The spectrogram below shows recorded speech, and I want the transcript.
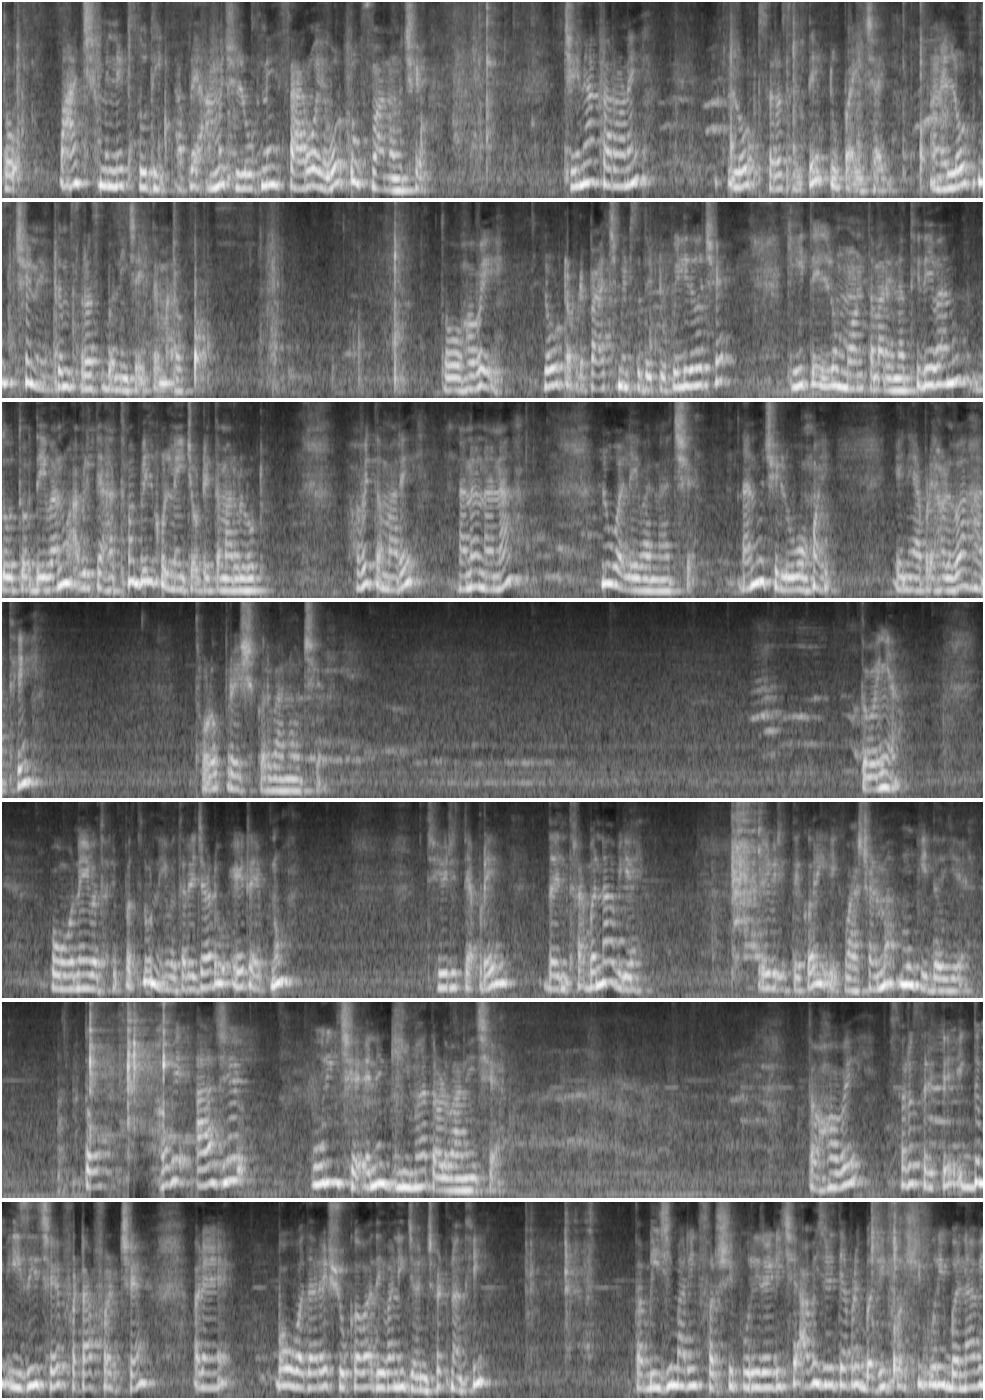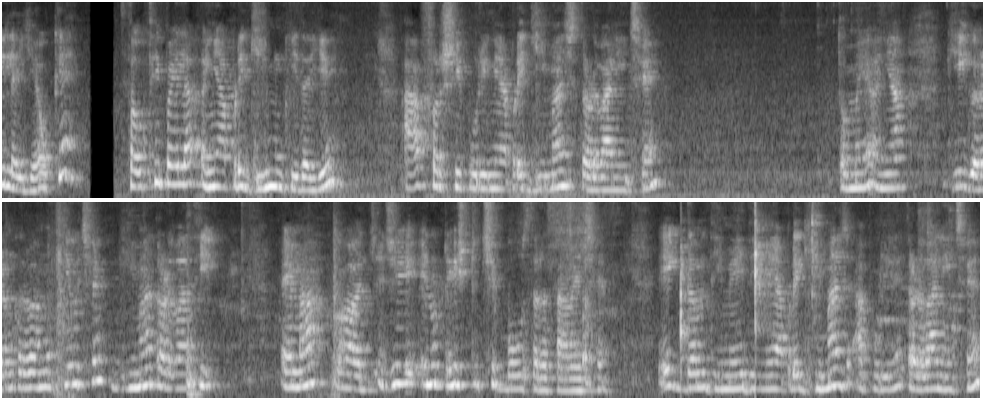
તો પાંચ મિનિટ સુધી આપણે આમ જ લોટને સારો એવો ટૂંપવાનો છે. જેના કારણે લોટ સરસ રીતે ટૂંપાઈ જાય અને લોટ છે ને એકદમ સરસ બની જાય તમારો. તો હવે લોટ આપણે પાંચ મિનિટ સુધી ટૂંપી લીધો છે. ઘી તેલનું મોણ તમારે નથી દેવાનું દો તો દેવાનું. આવી રીતે હાથમાં બિલકુલ નહીં ચોટે તમારો લોટ. હવે તમારે નાના નાના લુવા લેવાના છે. નાનું જે લુવો હોય, એને આપણે હળવા હાથે થોડો પ્રેસ કરવાનો છે. તો અહીંયા બહુ નહીં વધારે, પતલું નહીં વધારે જાડું, એ ટાઈપનું જેવી રીતે આપણે દંથરા બનાવીએ, એવી રીતે કરી એક વાસણમાં મૂકી દઈએ. તો હવે આ જે પૂરી છે એને ઘીમાં તળવાની છે. તો હવે સરસ રીતે એકદમ ઇઝી છે, ફટાફટ છે, અને બહુ વધારે સૂકવવા દેવાની ઝંઝટ નથી. તો બીજી મારી ફરસી પૂરી રેડી છે. આવી જ રીતે આપણે બધી ફરસી પૂરી બનાવી લઈએ, ઓકે? સૌથી પહેલાં અહીંયા આપણે ઘી મૂકી દઈએ. આ ફરસી પૂરીને આપણે ઘીમાં જ તળવાની છે. તો મેં અહીંયા ઘી ગરમ કરવા મૂક્યું છે. ઘીમાં તળવાથી એમાં જે એનો ટેસ્ટ છે બહુ સરસ આવે છે. એકદમ ધીમે ધીમે આપણે ઘીમાં જ આ પૂરીને તળવાની છે.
